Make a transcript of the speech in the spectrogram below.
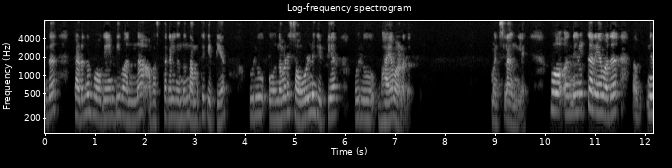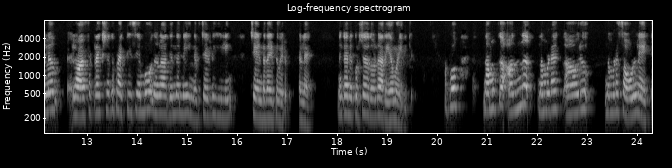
ഇത് കടന്നു പോകേണ്ടി വന്ന അവസ്ഥകളിൽ നിന്നും നമുക്ക് കിട്ടിയ ഒരു നമ്മുടെ സോളിന് കിട്ടിയ ഒരു ഭയമാണത്. മനസ്സിലാകുന്നില്ലേ? അപ്പോൾ നിങ്ങൾക്കറിയാം അത് നിങ്ങൾ ലോ ഓഫ് അട്രാക്ഷൻ ഒക്കെ പ്രാക്ടീസ് ചെയ്യുമ്പോൾ നിങ്ങൾ ആദ്യം തന്നെ ഇന്നർ ചൈൽഡ് ഹീലിംഗ് ചെയ്യേണ്ടതായിട്ട് വരും അല്ലേ? നിങ്ങൾക്ക് അതിനെക്കുറിച്ച് അതുകൊണ്ട് അറിയാമായിരിക്കും. അപ്പോൾ നമുക്ക് അന്ന് നമ്മുടെ ആ ഒരു നമ്മുടെ സോളിനേറ്റ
